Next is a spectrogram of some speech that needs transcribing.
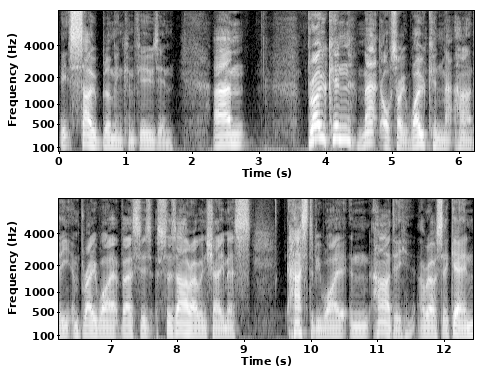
It's so blooming confusing. Um, Broken Matt, oh sorry, Woken Matt Hardy and Bray Wyatt versus Cesaro and Sheamus. Has to be Wyatt and Hardy, or else again,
